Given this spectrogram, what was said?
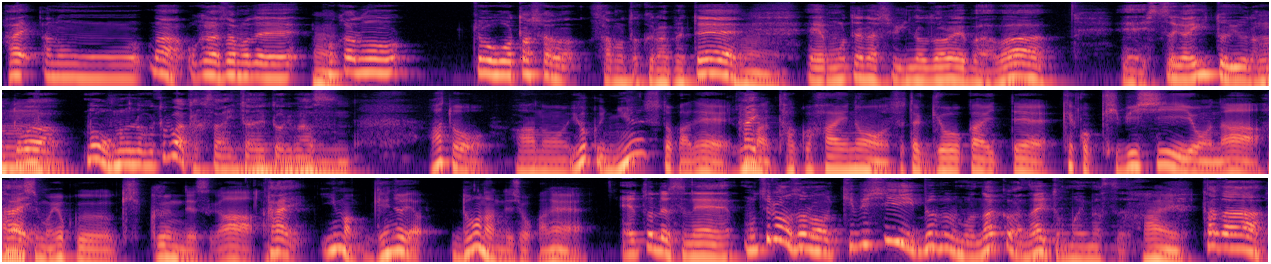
はい。あのーまあ、おかげさまで、うん他の競合他社様と比べて、うん。えーおもてなし便のドライバーは、えー質がいいというようなことは、のお褒めの言葉はたくさんいただいております。うんあと、あの、よくニュースとかで、今、はい宅配の、そういった業界って、結構厳しいような話もよく聞くんですが、はい。今、現状や、どうなんでしょうかね？えっ、とですね、もちろんその厳しい部分もなくはないと思います。はい。ただ、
